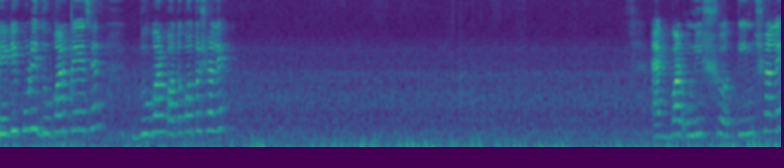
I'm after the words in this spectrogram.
মেরি কুরি দুবার পেয়েছেন। দুবার কত কত সালে? একবার উনিশশো তিন সালে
